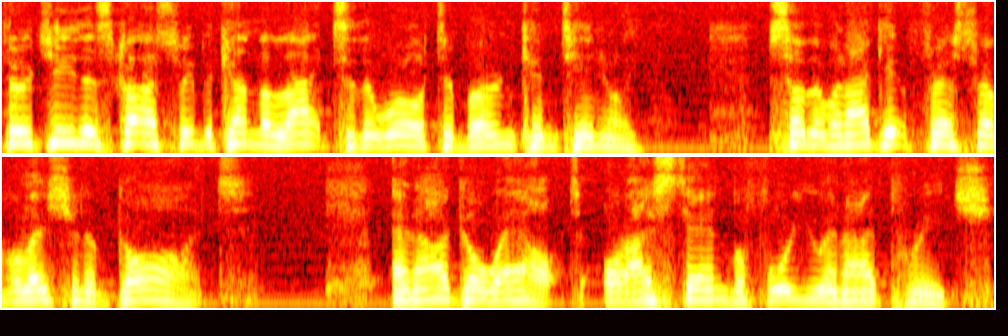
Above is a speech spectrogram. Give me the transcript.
Through Jesus Christ, we become the light to the world to burn continually. So that when I get fresh revelation of God and I go out or I stand before you and I preach,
